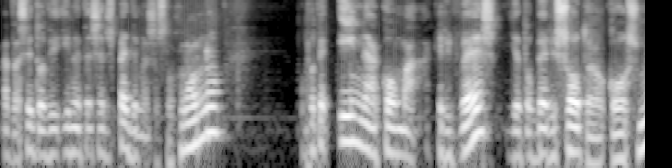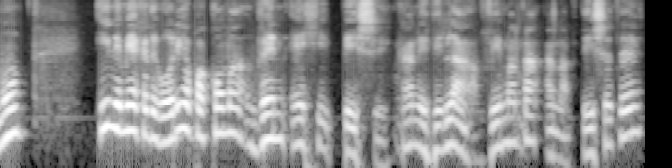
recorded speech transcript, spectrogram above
φανταστείτε ότι είναι 4-5 μέσα στον χρόνο, οπότε είναι ακόμα ακριβές για τον περισσότερο κόσμο είναι μια κατηγορία που ακόμα δεν έχει πείσει. Κάνει δειλά βήματα, αναπτύσσεται,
